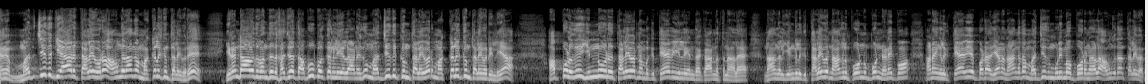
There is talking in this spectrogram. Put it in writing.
ஏங்க மஸ்ஜிதுக்கு யார் தலைவரோ அவங்க தாங்க மக்களுக்கும் தலைவர். இரண்டாவது வந்தது ஹஜ்ரத் அபூபக்கர் அலியலானுக்கு மஸ்ஜிதுக்கும் தலைவர் மக்களுக்கும் தலைவர் இல்லையா? அப்பொழுது இன்னொரு தலைவர் நமக்கு தேவையில்லை என்ற காரணத்தினால நாங்கள் எங்களுக்கு தலைவர் நாங்களும் போகணும் போகணும்னு நினைப்போம். ஆனால் எங்களுக்கு தேவையே படாது. ஏன்னா நாங்கள் தான் மஸ்ஜித் மூலியமாக போகிறனால அவங்க தான் தலைவர்.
